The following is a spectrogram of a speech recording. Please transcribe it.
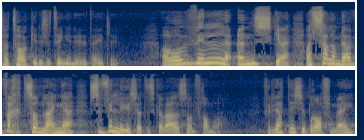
ta tak i disse tingene i ditt eget liv. Av å ville ønske at selv om det har vært sånn lenge, så vil jeg ikke at det skal være sånn framover. Fordi dette er ikke bra for meg,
